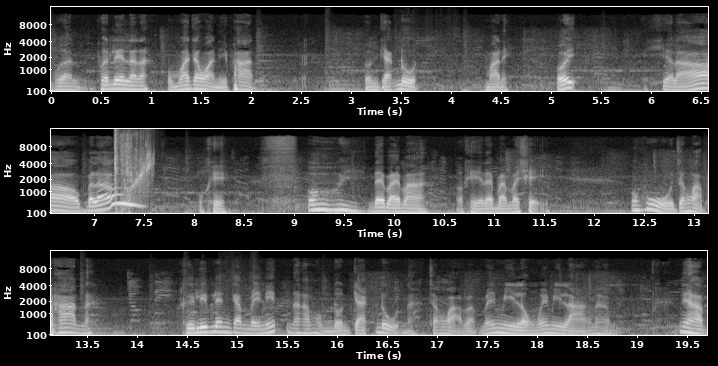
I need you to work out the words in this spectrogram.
เพื่อน เพื่อนเล่นแล้วนะ ผมว่าจังหวะนี้พลาด โดนแจ็คดูด มาดิ เฮ้ยเฮียแล้ว ไปแล้ว โอเค โอ้ย ได้ใบมา โอเค ได้ใบมาเฉย โอ้โห จังหวะพลาดนะ คือรีบเล่นกันไปนิดนะครับ ผมโดนแก๊กดูดนะจังหวะแบบไม่มีลงไม่มีล้างนะครับ เนี่ยครับ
